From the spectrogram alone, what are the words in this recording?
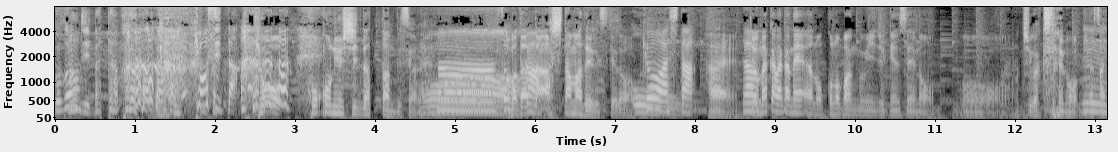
ご存知だった？今日知った。今日高校入試だったんですよね。また明日までですけど。今日明日。はい。今日なかなかねあのこの番組受験生のお中学生の皆さん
